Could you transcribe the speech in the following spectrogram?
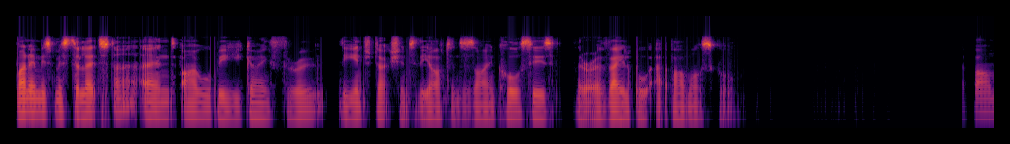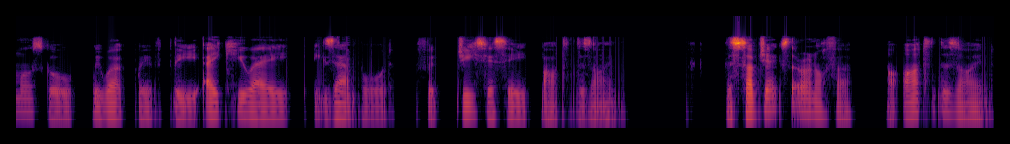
My name is Mr. Ledster and I will be going through the introduction to the art and design courses that are available at Barnwell School. At Barnwell School we work with the AQA exam board for GCSE Art and Design. The subjects that are on offer are art and design,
